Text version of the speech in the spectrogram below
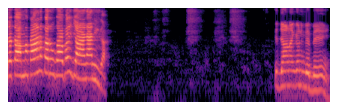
ਤੇ ਕੰਮ ਕੌਣ ਕਰੂਗਾ ਭਾਈ ਜਾਣਾ ਨਹੀਂਗਾ ਕਿ ਜਾਣਾ ਕਿਉਂ ਨਹੀਂ ਬੇਬੇ?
